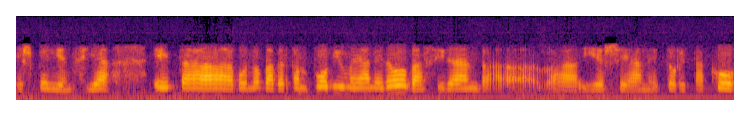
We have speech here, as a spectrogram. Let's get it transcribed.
esperientzia. Eta, bueno, ba, bertan podiumean edo, ba, ziren, ba, ba, iesean etorritako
